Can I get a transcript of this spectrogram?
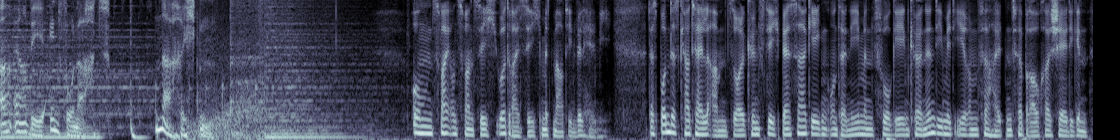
ARD Infonacht Nachrichten um 22.30 Uhr mit Martin Wilhelmi. Das Bundeskartellamt soll künftig besser gegen Unternehmen vorgehen können, die mit ihrem Verhalten Verbraucher schädigen.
